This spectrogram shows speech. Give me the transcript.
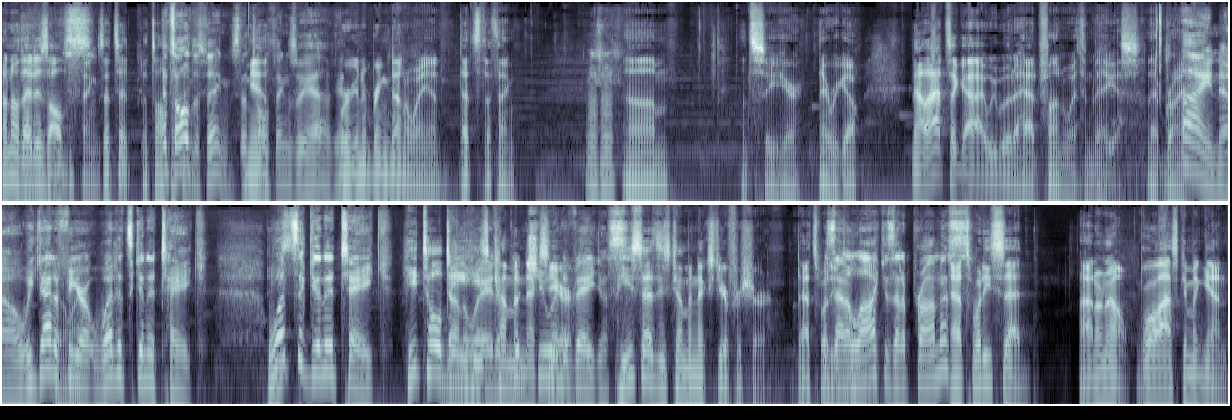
Oh, no, that is all the things. That's it. That's all That's the all things. the things. That's Yeah. all the things we have. Yeah. We're going to bring Dunaway in. That's the thing. Um, let's see here. There we go. Now that's a guy we would have had fun with in Vegas. That Brian. I know. We got to figure out what it's going to take. What's it going to take? he told me he's coming next year. Vegas. He says he's coming next year for sure. That's what Is he said. Is that a told me. lock? Is that a promise? That's what he said. I don't know. We'll ask him again.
